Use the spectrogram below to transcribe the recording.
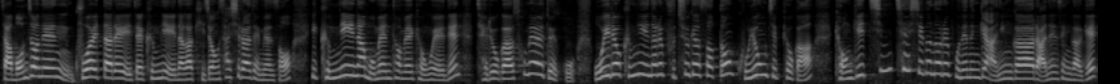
자, 먼저는 9월 달에 이제 금리 인하가 기정사실화되면서 이 금리 인하 모멘텀의 경우에는 재료가 소멸됐고 오히려 금리 인하를 부추겼었던 고용 지표가 경기 침체 시그널을 보내는 게 아닌가라는 생각에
